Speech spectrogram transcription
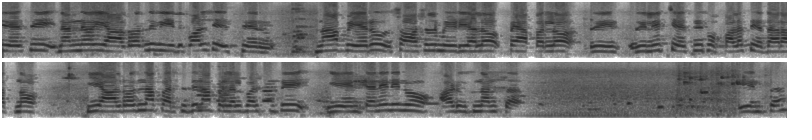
చేసి నన్ను ఏడు రోజుని వీధి పాలు చేశారు. నా పేరు సోషల్ మీడియాలో పేపర్లో రి- రిలీజ్ చేసి కుప్పాల సీతారత్నం. ఈ ఏళ్ళ రోజు నా పరిస్థితి నా పిల్లల పరిస్థితి ఏంటని నేను అడుగుతున్నాను సార్. ఏంటి సార్?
